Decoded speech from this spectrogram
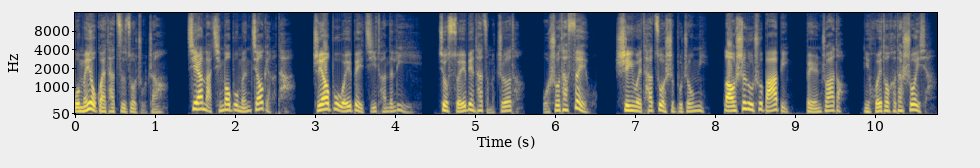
我没有怪他自作主张，既然把情报部门交给了他，只要不违背集团的利益，就随便他怎么折腾。我说他废物，是因为他做事不周密，老是露出把柄，被人抓到。”你回头和他说一下，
